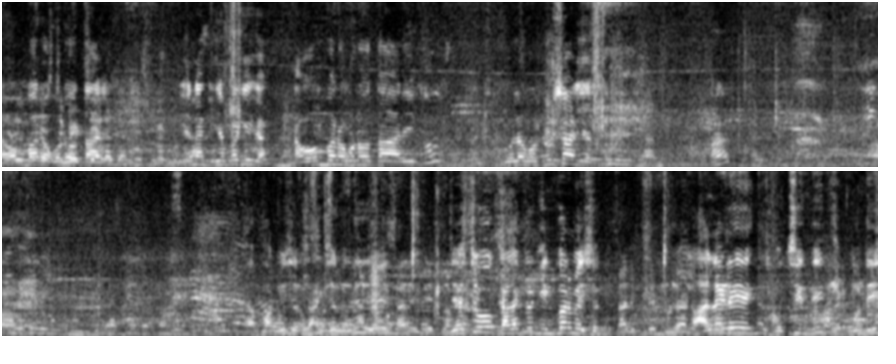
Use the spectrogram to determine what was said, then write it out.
నవంబర్ ఒకటో తారీఖు. నాకు చెప్పక ఇక. నవంబర్ ఒకటో తారీఖు గులగొట్టుడు స్టార్ట్ చేస్తాం. పర్మిషన్ శాంక్షన్ ఉంది జస్ట్ కలెక్టర్కి ఇన్ఫర్మేషన్. ఆల్రెడీ వచ్చింది ఉంది.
